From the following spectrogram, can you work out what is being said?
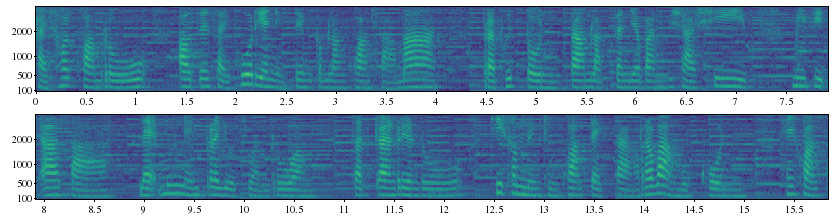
่ายทอดความรู้ เอาใจใส่ผู้เรียนอย่างเต็มกำลังความสามารถ ประพฤติตนตามหลักจรรยาบรรณวิชาชีพ มีจิตอาสา และมุ่งเน้นประโยชน์ส่วนรวม จัดการเรียนรู้ที่คำนึงถึงความแตกต่างระหว่างบุคคล ให้ความส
